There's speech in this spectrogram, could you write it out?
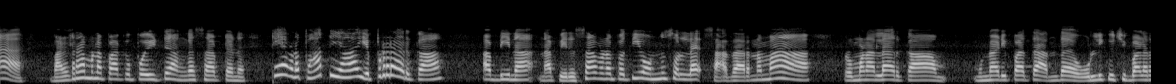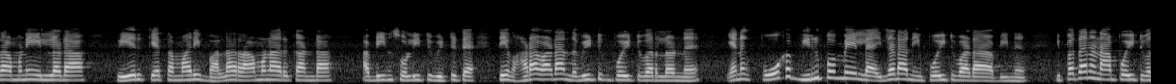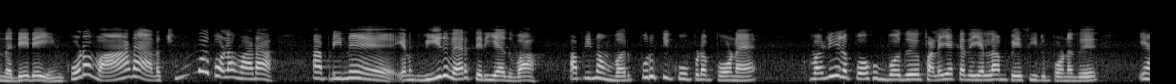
பலராமனை பார்க்க போயிட்டு அங்கே சாப்பிட்டேன்னு. டே அவனை பார்த்தியா? எப்படிடா இருக்கான்? அப்படின்னா நான் பெருசாக அவனை பற்றி ஒன்றும் சொல்ல. சாதாரணமாக ரொம்ப நல்லா இருக்கான் முன்னாடி பார்த்தா அந்த ஒல்லிக்குச்சி பலராமனே இல்லைடா. பேருக்கேற்ற மாதிரி பலராமனாக இருக்கான்டா அப்படின்னு சொல்லிட்டு விட்டுட்டேன். டேய் வாடா வாடா அந்த வீட்டுக்கு போயிட்டு வரலன்னு. எனக்கு போக விருப்பமே இல்லை. இல்லைடா நீ போயிட்டு வாடா அப்படின்னு. இப்போ தானே நான் போயிட்டு வந்தேன். டே டே என் கூட வாடா. அட சும்மா போகலாம் வாடா அப்படின்னு எனக்கு வீடு வேற தெரியாது வா அப்படின்னு அவன் வற்புறுத்தி கூப்பிட போனேன். வழியில் போகும்போது பழைய கதையெல்லாம் பேசிட்டு போனது.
